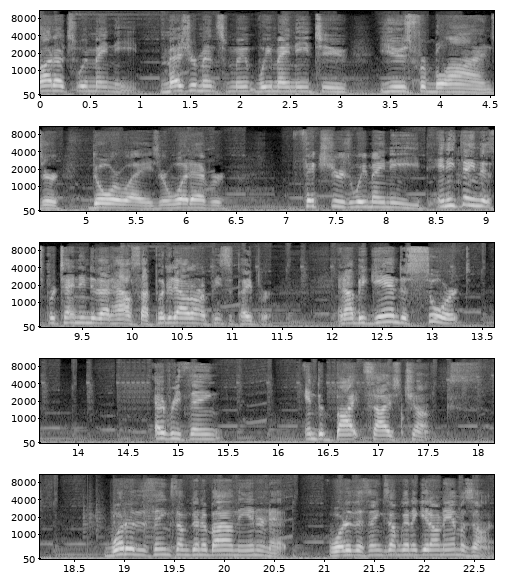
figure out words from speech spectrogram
products we may need, measurements we may need to use for blinds or doorways or whatever, fixtures we may need, anything that's pertaining to that house. I put it out on a piece of paper and I began to sort everything into bite sized chunks. What are the things I'm going to buy on the internet? What are the things I'm going to get on Amazon?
